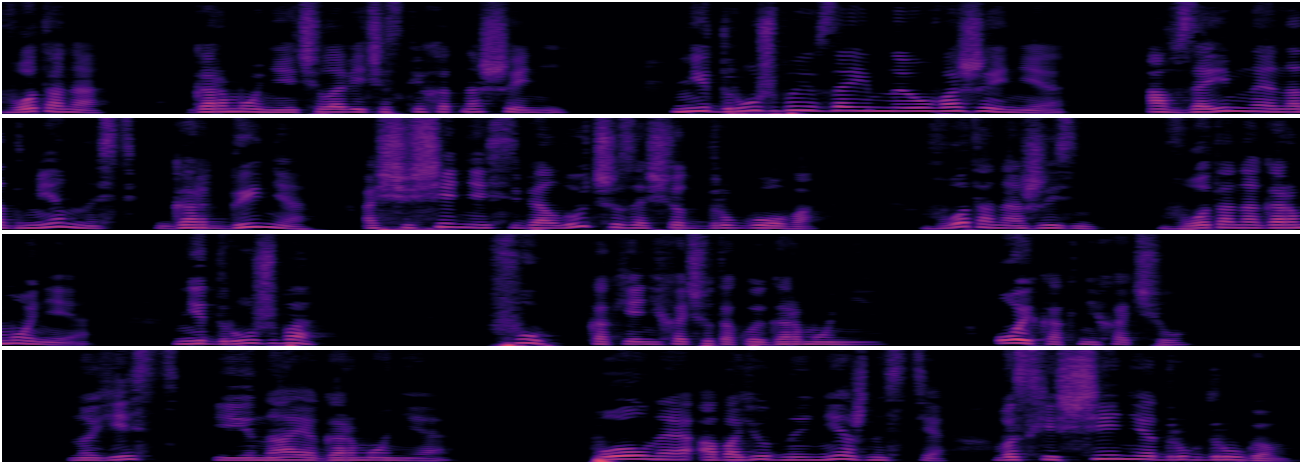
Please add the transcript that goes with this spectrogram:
Вот она, гармония человеческих отношений не дружба и взаимное уважение, а взаимная надменность, гордыня, ощущение себя лучше за счет другого. Вот она жизнь, вот она гармония. Не дружба. Фу, как я не хочу такой гармонии. Ой, как не хочу. Но есть и иная гармония. Полная обоюдной нежности, восхищения друг другом.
